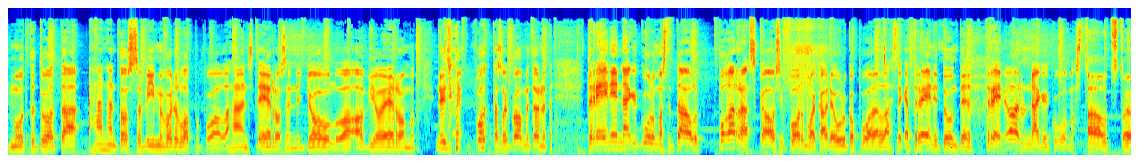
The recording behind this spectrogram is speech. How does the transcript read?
Mutta tuota, hänhän tuossa viime vuoden loppupuolella hän sitten erosi ennen joulua, avioero, mutta nyt Bottas on kommentoinut, että treenien näkökulmasta tämä on ollut paras kausi formulakauden ulkopuolella sekä treenitunteen että treenilaadun näkökulmasta. Auts, toi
